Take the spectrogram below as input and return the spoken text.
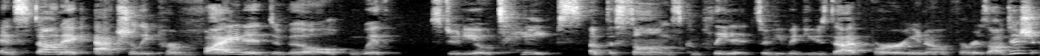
and Stonick actually provided DeVille with studio tapes of the songs completed, so he would use that for you know for his audition.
